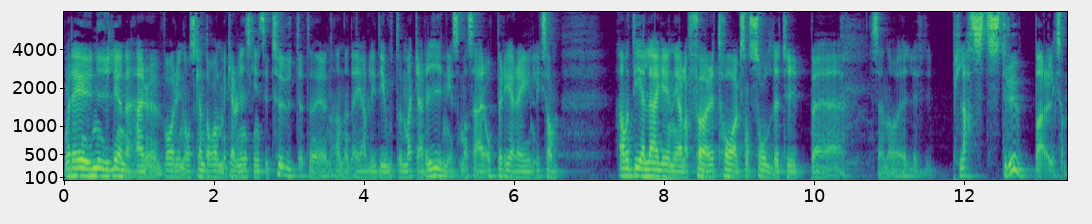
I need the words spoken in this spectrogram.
Och det är ju nyligen det här var det ju någon skandal med Karolinska institutet, eh, han den där jävla idioten Macchiarini som har så här opererat in liksom Han var delägare i en jävla företag som sålde typ eh, sen, plaststrupar liksom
